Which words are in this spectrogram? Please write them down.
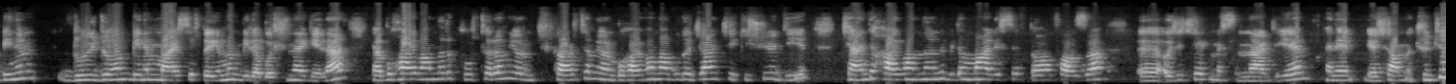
benim duyduğum benim maalesef dayımın bile başına gelen ya bu hayvanları kurtaramıyorum, çıkartamıyorum. Bu hayvanlar burada can çekişiyor deyip kendi hayvanlarını bile maalesef daha fazla e, acı çekmesinler diye hani yaşam çünkü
